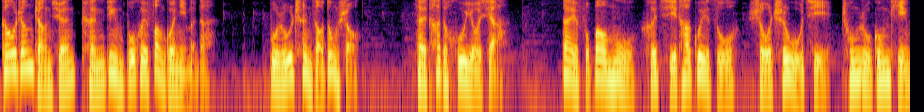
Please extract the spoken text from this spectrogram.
高张掌权，肯定不会放过你们的，不如趁早动手。在他的忽悠下，大夫鲍木和其他贵族手持武器冲入宫廷，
